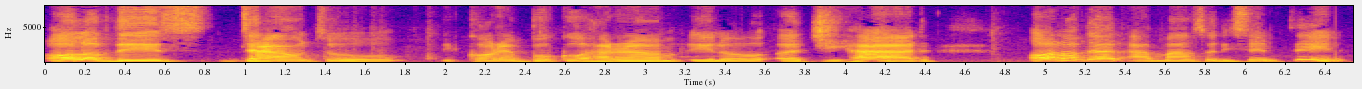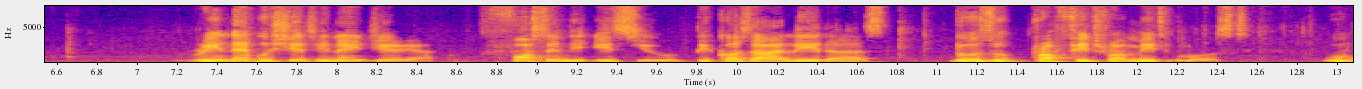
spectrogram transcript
all of this down to the current Boko Haram, you know, uh, jihad, all of that amounts to the same thing: renegotiating Nigeria forcing the issue because our leaders, those who profit from it most, who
